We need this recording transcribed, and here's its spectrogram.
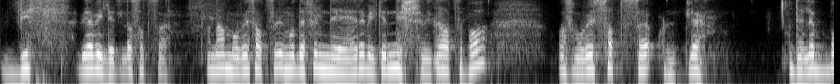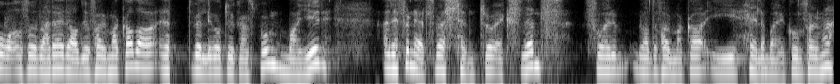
hvis vi er villige til å satse. Men da må vi satse. Vi må definere hvilken nisje vi skal satse på, og så må vi satse ordentlig. Altså der er radiofarmaka da, et veldig godt utgangspunkt. Bayer er definert som et center of excellence for radiofarmaka i hele Bayer-konsernet.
